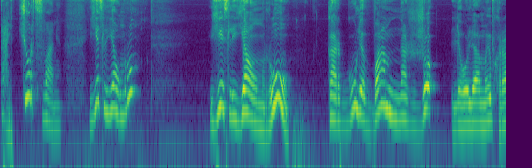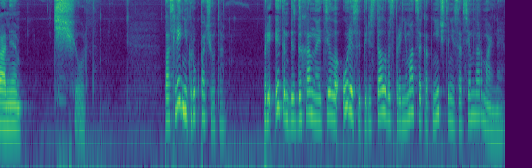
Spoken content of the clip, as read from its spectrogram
Дай, черт с вами! Если я умру, если я умру, Каргуля вам нажо... Лёля, мы в храме. Черт. Последний круг почета. При этом бездыханное тело Ориса перестало восприниматься как нечто не совсем нормальное.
